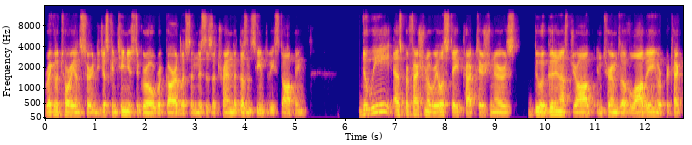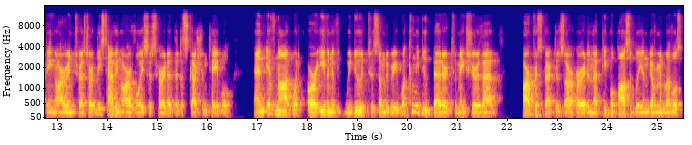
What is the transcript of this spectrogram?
regulatory uncertainty just continues to grow regardless, and this is a trend that doesn't seem to be stopping. Do we, as professional real estate practitioners, do a good enough job in terms of lobbying or protecting our interests, or at least having our voices heard at the discussion table? And if not, what, or even if we do it to some degree, what can we do better to make sure that our perspectives are heard and that people possibly in government levels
